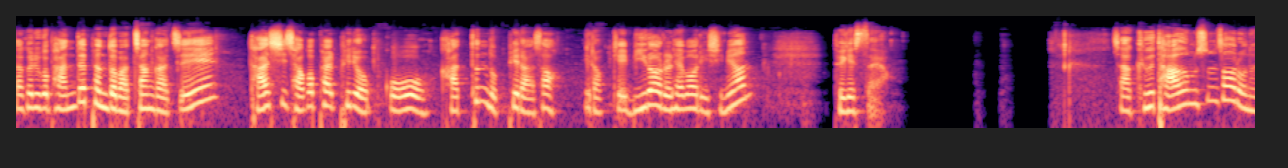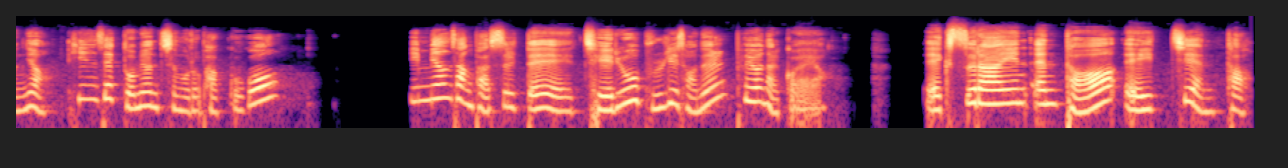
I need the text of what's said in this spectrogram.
자, 그리고 반대편도 마찬가지. 다시 작업할 필요 없고 같은 높이라서 이렇게 미러를 해버리시면 되겠어요. 자, 그 다음 순서로는요. 흰색 도면층으로 바꾸고 인면상 봤을 때 재료 분리선을 표현할 거예요. X라인 엔터, H 엔터,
